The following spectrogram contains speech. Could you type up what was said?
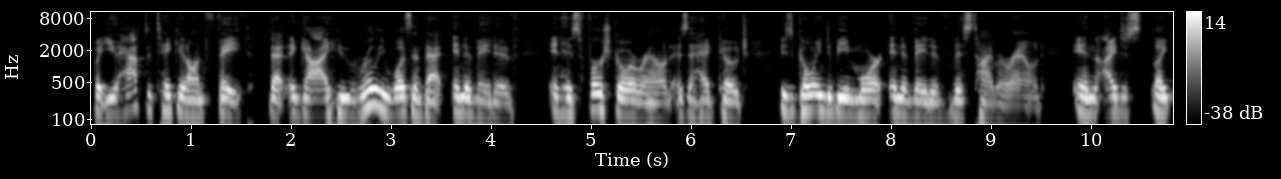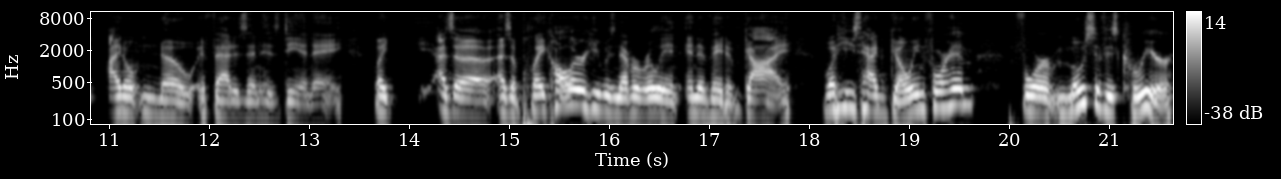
but you have to take it on faith that a guy who really wasn't that innovative in his first go around as a head coach is going to be more innovative this time around. And I just like I don't know if that is in his DNA. Like as a as a play caller, he was never really an innovative guy. What he's had going for him for most of his career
